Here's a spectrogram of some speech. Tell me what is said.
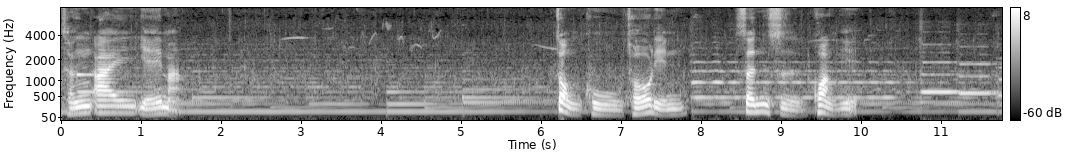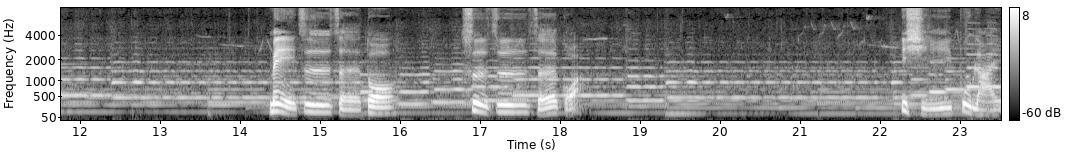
尘埃野马，众苦愁林，生死旷野。昧之者多，视之者寡。一席不来，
